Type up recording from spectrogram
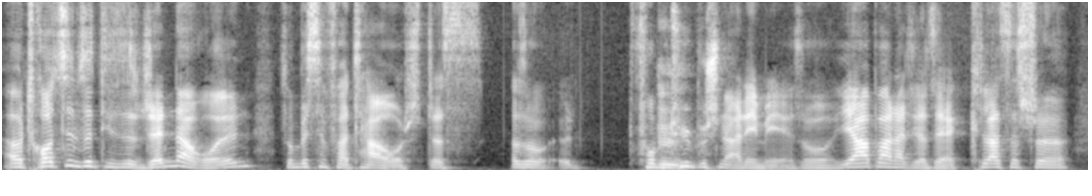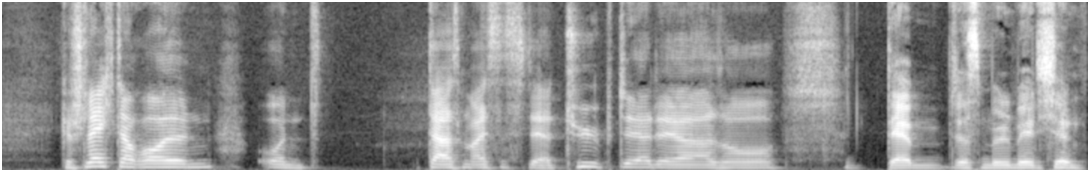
Aber trotzdem sind diese Genderrollen so ein bisschen vertauscht. Das, also äh, vom Hm. typischen Anime. So, Japan hat ja sehr klassische Geschlechterrollen und da ist meistens der Typ, der, der so Der, das Müllmädchen.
